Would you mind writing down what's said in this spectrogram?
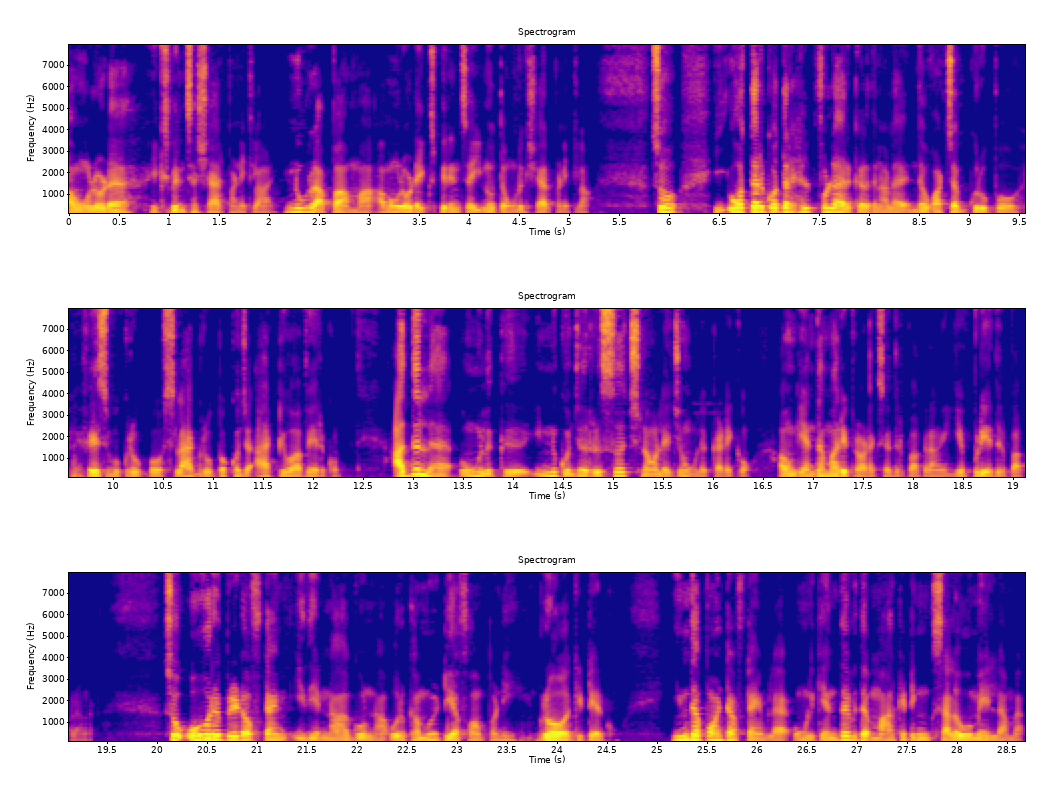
அவங்களோட எக்ஸ்பீரியன்ஸை ஷேர் பண்ணிக்கலாம். இன்னொரு அப்பா அம்மா அவங்களோட எக்ஸ்பீரியன்ஸை இன்னொருத்தவங்களுக்கு ஷேர் பண்ணிக்கலாம். ஸோ ஒருத்தருக்கு ஒருத்தர் ஹெல்ப்ஃபுல்லாக இருக்கிறதுனால இந்த வாட்ஸ்அப் குரூப்போ ஃபேஸ்புக் குரூப்போ ஸ்லாக் குரூப்போ கொஞ்சம் ஆக்டிவாகவே இருக்கும். அதில் உங்களுக்கு இன்னும் கொஞ்சம் ரிசர்ச் நாலேஜும் உங்களுக்கு கிடைக்கும். அவங்க எந்த மாதிரி ப்ராடக்ட்ஸ் எதிர்பார்க்குறாங்க எப்படி எதிர்பார்க்குறாங்க so over a period of time இது என்ன ஆகும்னா ஒரு கம்யூனிட்டியாக ஃபார்ம் பண்ணி க்ரோ ஆகிட்டே இருக்கும். இந்த பாயிண்ட் ஆஃப் டைமில் உங்களுக்கு எந்த வித மார்க்கெட்டிங் செலவுமே இல்லாமல்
